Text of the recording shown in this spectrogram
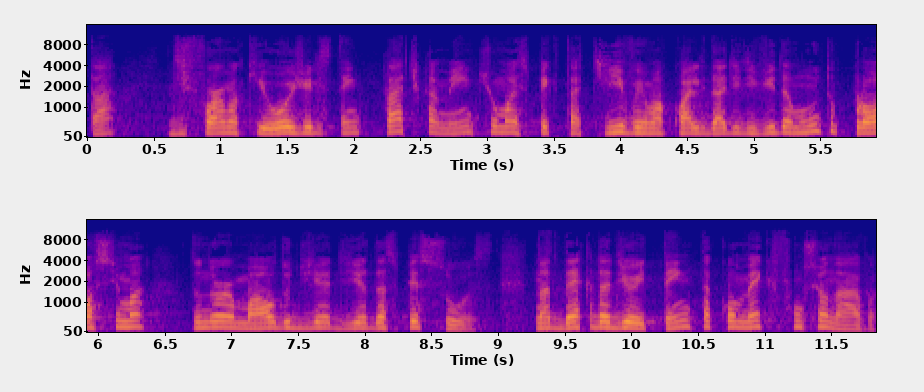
tá? de forma que hoje eles têm praticamente uma expectativa e uma qualidade de vida muito próxima do normal do dia a dia das pessoas. Na década de 80, como é que funcionava?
